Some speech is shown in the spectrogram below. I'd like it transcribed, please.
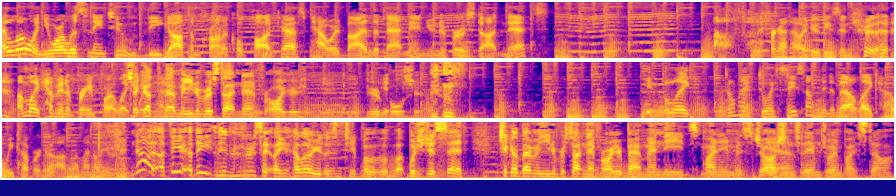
Hello, and you are listening to the Gotham Chronicle podcast powered by the BatmanUniverse.net. Oh, fuck, I forgot how I do these intro. I'm like having a brain fart. Like, Check out the BatmanUniverse.net for all your your Yeah. bullshit. Yeah, but like, don't I? Do I say something about like how we cover Gotham? I don't even. no, I think I think you literally say like, "Hello, you're listening to blah blah blah." what you just said. Check out BatmanUniverse.net for all your Batman needs. My name is Josh, Yeah. and today I'm joined by Stella.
